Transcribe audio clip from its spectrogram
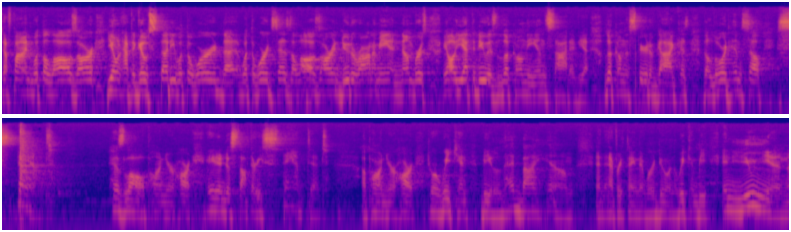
to find what the laws are. You don't have to go study what the word, the, what the word says the laws are in Deuteronomy and Numbers. All you have to do is look on the inside of you. Look on the Spirit of God because the Lord Himself stamped His law upon your heart. And He didn't just stop there, He stamped it upon your heart to where we can be led by Him in everything that we're doing, that we can be in union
